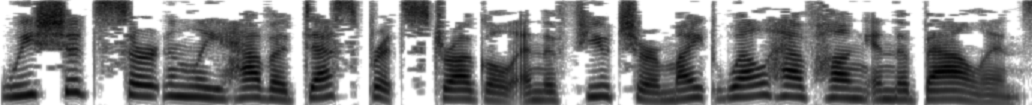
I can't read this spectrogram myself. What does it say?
We should certainly have a desperate struggle and the future might well have hung in the balance,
